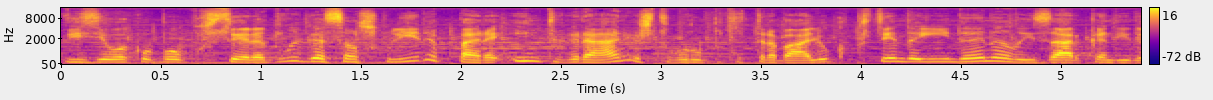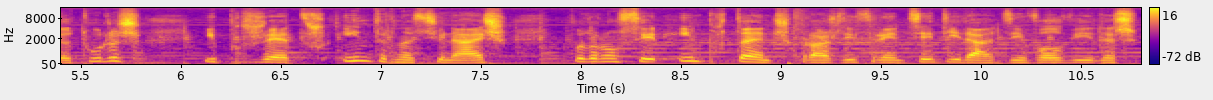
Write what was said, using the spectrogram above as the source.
Viseu acabou por ser a delegação escolhida para integrar este grupo de trabalho que pretende ainda analisar candidaturas e projetos internacionais que poderão ser importantes para as diferentes entidades envolvidas.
